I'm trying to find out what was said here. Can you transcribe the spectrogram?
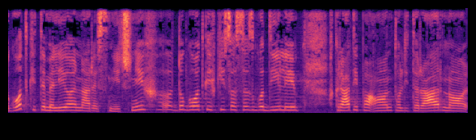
Dogodki temeljijo na resničnih eh, dogodkih, ki so se zgodili, hkrati pa on to literarno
